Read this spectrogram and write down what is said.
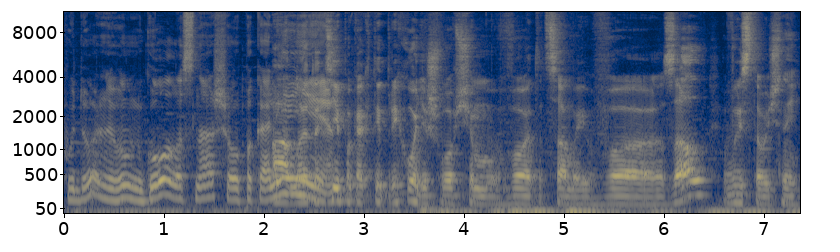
художник, он голос нашего поколения. А, ну это типа как ты приходишь, в общем, в этот самый, в зал выставочный,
